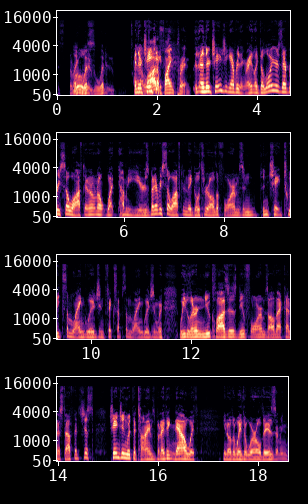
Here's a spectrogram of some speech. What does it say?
it's the like rules. what? What? and they're a changing lot of fine print. and they're changing everything, right? Like the lawyers every so often, I don't know what how many years, but every so often they go through all the forms and and cha- tweak some language and fix up some language, and we we learn new clauses, new forms, all that kind of stuff. It's just changing with the times. But I think now with you know the way the world is, I mean,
